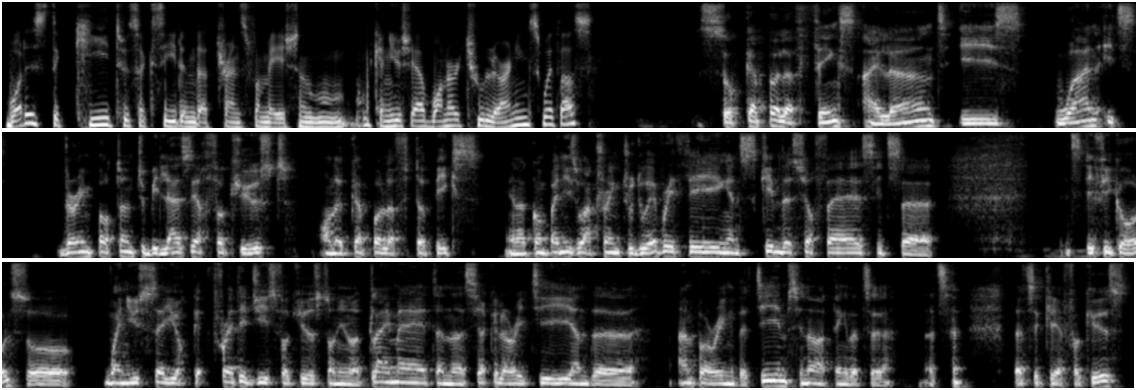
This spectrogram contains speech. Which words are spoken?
What is the key to succeed in that transformation? Can you share one or two learnings with us? So, a couple of things I learned is one, it's very important to be laser focused on a couple of topics. You know, companies who are trying to do everything and skim the surface, it's uh, it's difficult. So when you say your strategy is focused on you know climate and uh, circularity and uh, empowering the teams, you know, I think that's a that's a, that's a clear focus.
